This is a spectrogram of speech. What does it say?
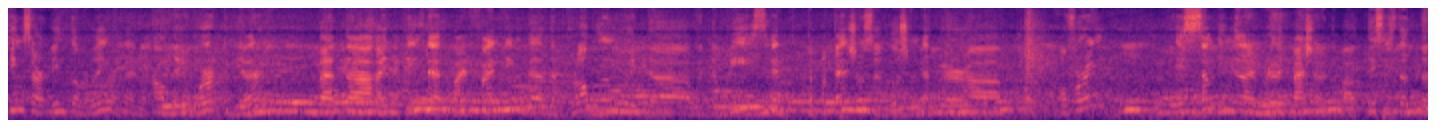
things are interlinked and how they work together, but uh, I think that by finding the, the problem with the with the bees and potential solution that we're uh, offering is something that I'm really passionate about. This is the, the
